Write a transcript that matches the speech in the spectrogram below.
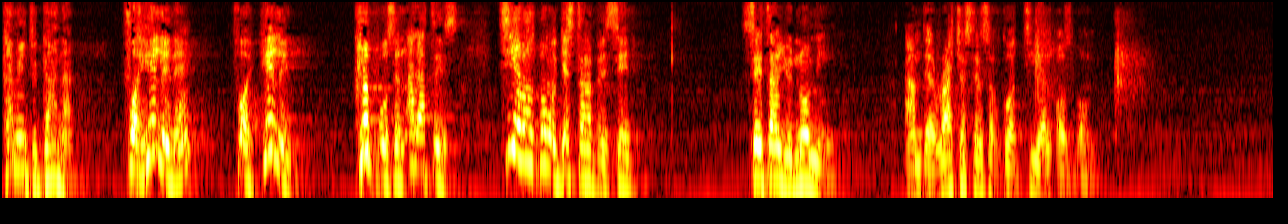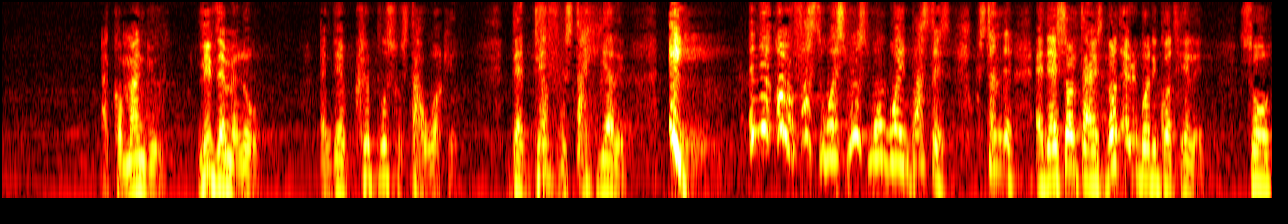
coming to Ghana for healing, eh? For healing, cripples and other things. T.L. Osborn would just stand up and say, Satan, you know me. I'm the righteousness of God, T.L. Osborn. I command you, leave them alone. And the cripples will start working. The deaf will start hearing. Hey! And then all of us were small, small boy bastards. We stand there. And then sometimes not everybody got healing. So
